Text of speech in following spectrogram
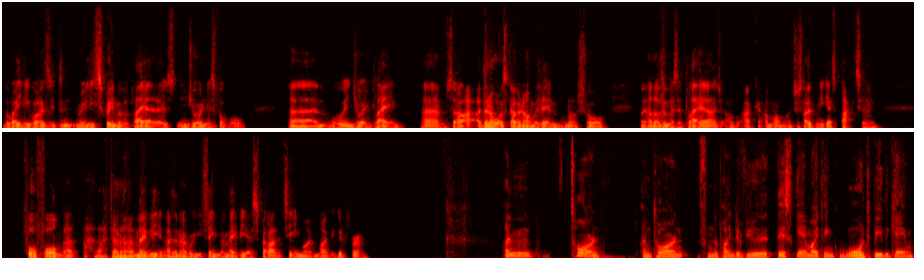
the way he was, it didn't really scream of a player who's enjoying his football um, or enjoying playing. Um, so I, I don't know what's going on with him. I'm not sure. I mean, I love him as a player. I, I'm just hoping he gets back to full form, but I, I don't know. Maybe I don't know what you think, but maybe a spell out the team might might be good for him. I'm torn. I'm torn from the point of view that this game I think won't be the game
